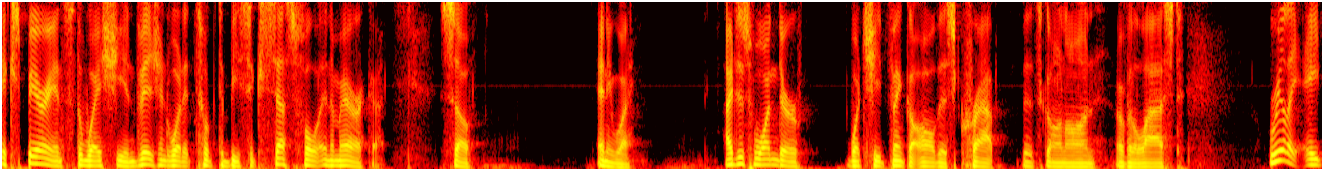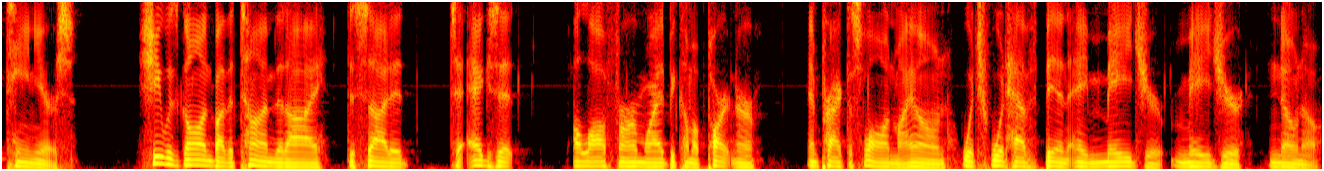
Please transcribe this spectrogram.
experience the way she envisioned what it took to be successful in America. So, anyway, I just wonder what she'd think of all this crap that's gone on over the last really 18 years. She was gone by the time that I decided to exit a law firm where I'd become a partner and practice law on my own, which would have been a major, major no no.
